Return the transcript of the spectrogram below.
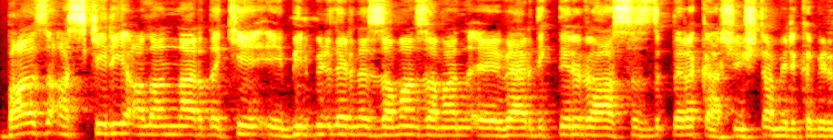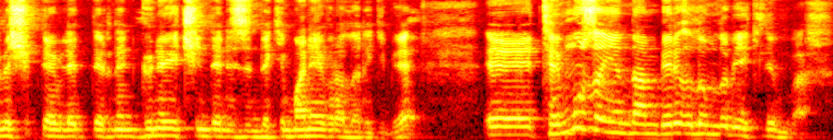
bazı askeri alanlardaki birbirlerine zaman zaman verdikleri rahatsızlıklara karşı işte Amerika Birleşik Devletleri'nin Güney Çin Denizi'ndeki manevraları gibi e, Temmuz ayından beri ılımlı bir iklim var.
